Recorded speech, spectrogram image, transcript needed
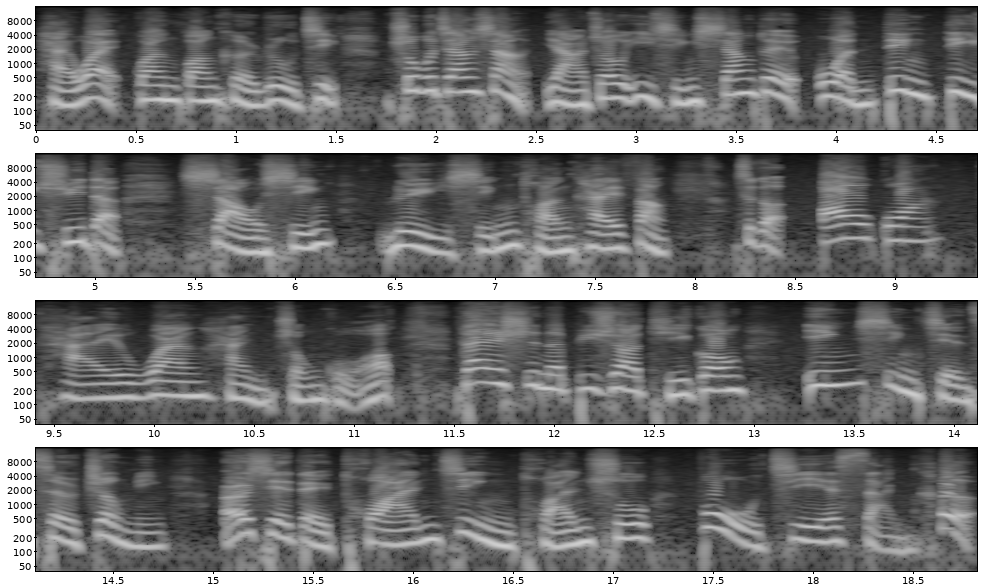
海外观光客入境，初步将向亚洲疫情相对稳定地区的小型旅行团开放，这个包括台湾和中国，但是呢，必须要提供阴性检测证明，而且得团进团出，不接散客。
